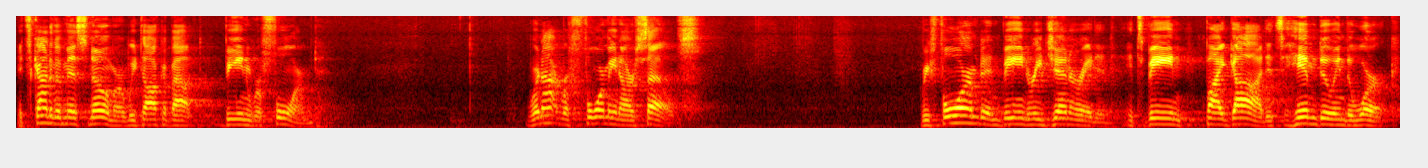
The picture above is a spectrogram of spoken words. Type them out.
It's kind of a misnomer. We talk about being reformed. We're not reforming ourselves. Reformed and being regenerated. It's being by God, it's Him doing the work.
